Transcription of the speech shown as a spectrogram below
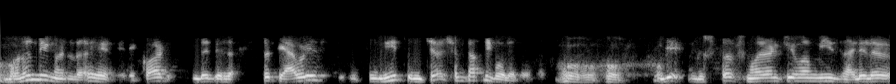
म्हणून मी म्हटलं हे रेकॉर्ड तर त्यावेळेस तुम्ही तुमच्या शब्दात बोलत होता. हो हो हो. म्हणजे नुसतं स्मरण किंवा मी झालेलं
